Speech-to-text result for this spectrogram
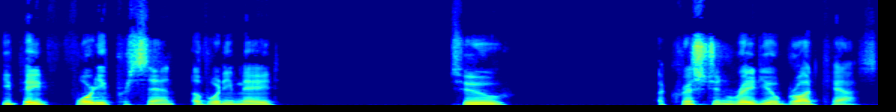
He paid 40% of what he made to a Christian radio broadcast,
